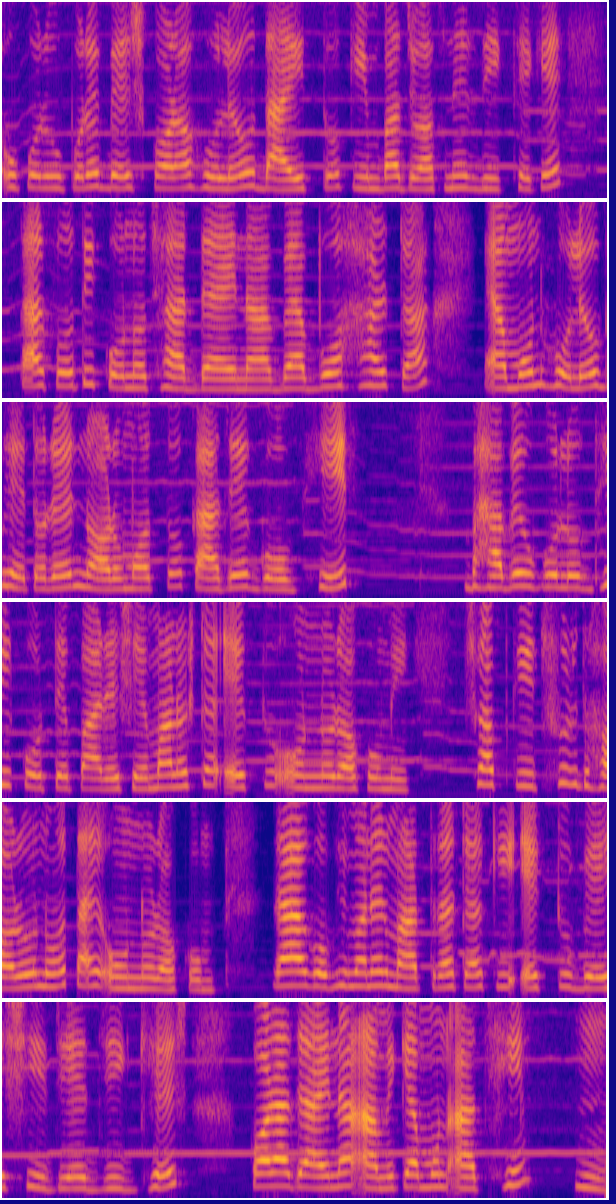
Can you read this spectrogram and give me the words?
উপরে উপরে বেশ করা হলেও দায়িত্ব কিংবা যত্নের দিক থেকে তার প্রতি কোনো ছাড় দেয় না। ব্যবহারটা এমন হলেও ভেতরের নরমত্ব কাজে গভীর ভাবে উপলব্ধি করতে পারে সে। মানুষটা একটু অন্যরকমই সব কিছুর ধরনও তাই অন্যরকম রাগ অভিমানের মাত্রাটা কি একটু বেশি যে জিজ্ঞেস করা যায় না, আমি কেমন আছি? হুম।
